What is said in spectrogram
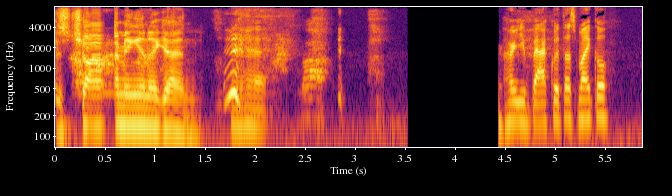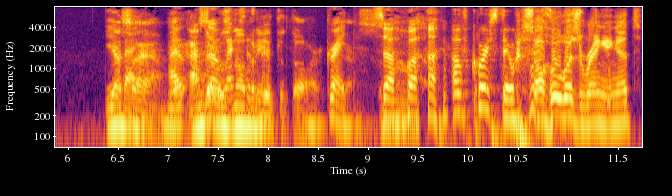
is chiming in again. Yeah. Are you back with us, Michael? Yes, back. I am. I- Yeah, and so- there was Lex is nobody at the door. Great. Yes. So, uh, Of course there was. So who was ringing it?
